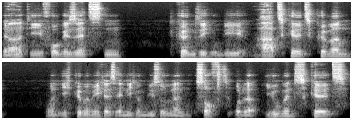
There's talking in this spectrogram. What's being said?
Ja, die Vorgesetzten können sich um die Hard Skills kümmern und ich kümmere mich letztendlich um die sogenannten Soft oder Human Skills.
